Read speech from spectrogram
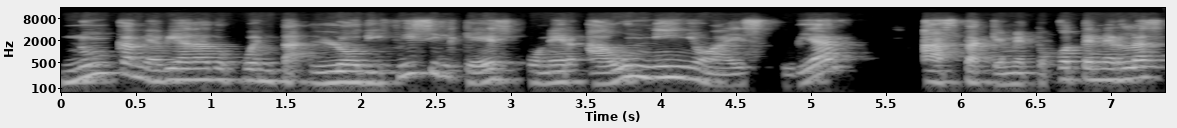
Nunca me había dado cuenta lo difícil que es poner a un niño a estudiar hasta que me tocó tenerlas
